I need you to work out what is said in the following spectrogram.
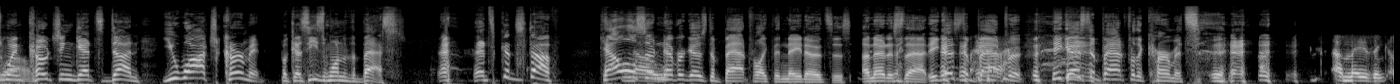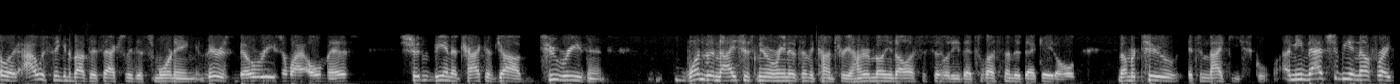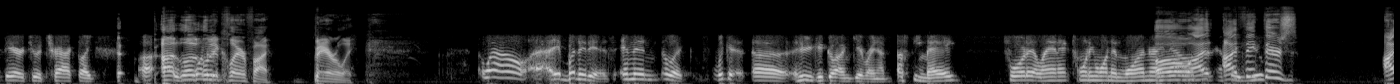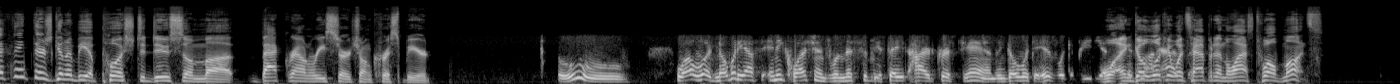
is when coaching gets done. You watch Kermit because he's one of the best. That's good stuff. Cal also No. never goes to bat for like the Nate Oateses. I noticed that. He goes to bat for he goes to bat for the Kermits. Amazing. Oh, look, I was thinking about this actually this morning. There's no reason why Ole Miss shouldn't be an attractive job. Two reasons. One of the nicest new arenas in the country, $100 million facility that's less than a decade old. Number two, it's a Nike school. I mean, that should be enough right there to attract like. Uh, Uh, let, let me the- clarify. Barely. Well, uh, but it is. And then look, look at uh, who you could go out and get right now. Dusty May, Florida Atlantic, twenty-one and one right now. Oh, I, I think there's I think there's going to be a push to do some uh, background research on Chris Beard. Ooh. Well, look, nobody asked any questions when Mississippi State hired Chris Jans, and go look at his Wikipedia. Well, and It's go not look at what's happened in the last 12 months.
